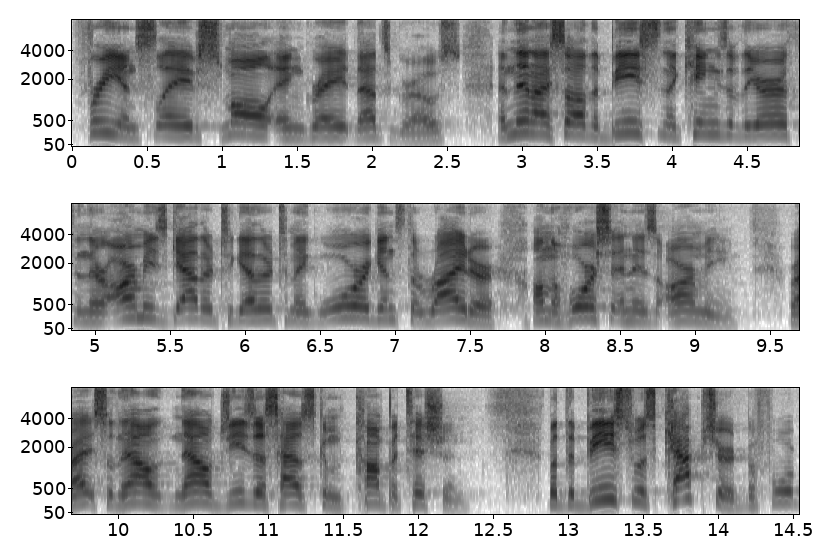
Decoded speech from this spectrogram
free and slaves, small and great. That's gross. And then I saw the beasts and the kings of the earth and their armies gathered together to make war against the rider on the horse and his army. Right? So now, now Jesus has some competition. But the beast was captured before,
